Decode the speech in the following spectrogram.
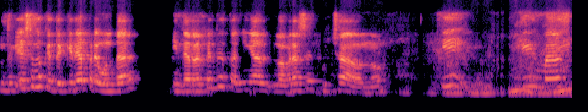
es lo que te quería preguntar, y de repente también lo habrás escuchado, ¿no? ¿Qué, qué más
